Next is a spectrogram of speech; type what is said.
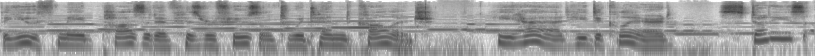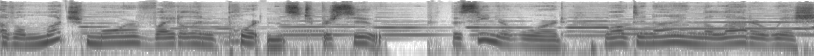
the youth made positive his refusal to attend college. He had, he declared, studies of a much more vital importance to pursue. The senior ward, while denying the latter wish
